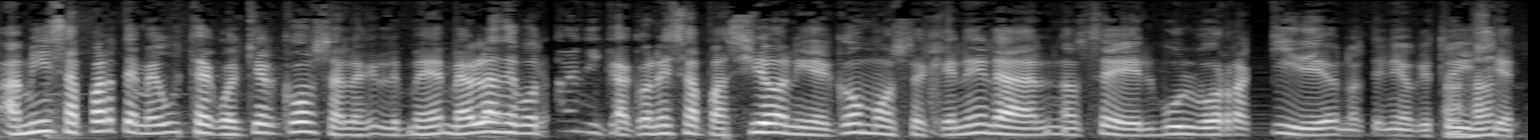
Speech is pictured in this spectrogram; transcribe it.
A mí esa parte me gusta de cualquier cosa. Me, me hablas de botánica con esa pasión y de cómo se genera, no sé, el bulbo raquídeo, no tenía que estoy Ajá. diciendo.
